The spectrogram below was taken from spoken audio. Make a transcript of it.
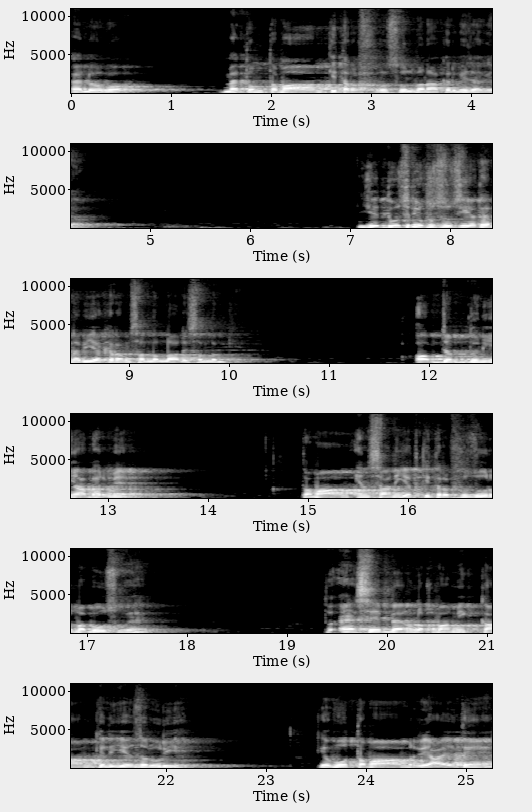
اے لوگو، میں تم تمام کی طرف رسول بنا کر بھیجا گیا۔ یہ دوسری خصوصیت ہے نبی کرم صلی اللہ علیہ وسلم کی۔ اب جب دنیا بھر میں تمام انسانیت کی طرف حضور مبوس ہوئے ہیں، تو ایسے بین الاقوامی کام کے لیے ضروری ہے۔ کہ وہ تمام رعایتیں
